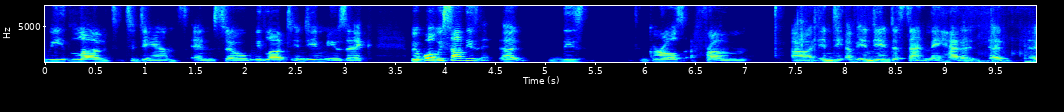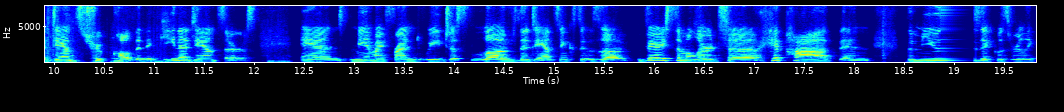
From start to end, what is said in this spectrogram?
we loved to dance. And so we loved indian music. We, well we saw these uh, these girls from uh, Indi- of indian descent and they had a, a, a dance troupe called the nagina dancers. And me and my friend we just loved the dancing because it was a uh, very similar to hip hop and the music was really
